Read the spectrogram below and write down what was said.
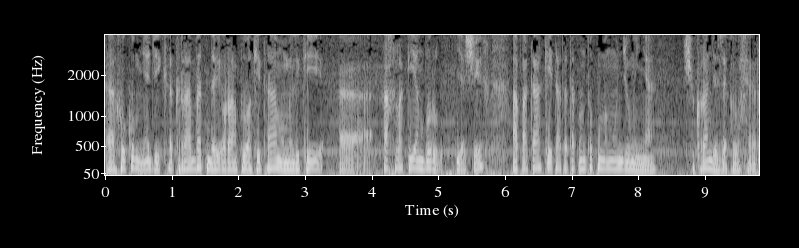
uh, hukumnya jika kerabat dari orang tua kita memiliki uh, akhlak yang buruk ya Syekh apakah kita tetap untuk mengunjunginya syukran jazakallah khair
